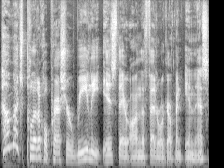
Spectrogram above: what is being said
How much political pressure really is there on the federal government in this?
